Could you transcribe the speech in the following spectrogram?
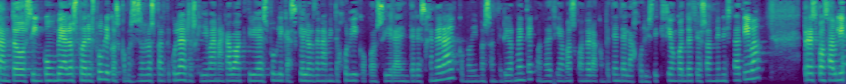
tanto si incumbe a los poderes públicos como si son los particulares los que llevan a cabo actividades públicas que el ordenamiento jurídico considera de interés general, como vimos anteriormente cuando decíamos cuando era competente la jurisdicción contencioso administrativa. Responsabilidad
